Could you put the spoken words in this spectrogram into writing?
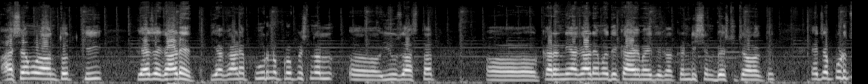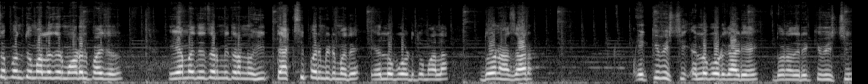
अशामुळे आणतो की या ज्या गाड्या आहेत या गाड्या पूर्ण प्रोफेशनल यूज असतात. कारण या गाड्यामध्ये काय माहिती आहे का? कंडिशन बेस्ट ठेवावं लागते. याच्या पुढचं पण तुम्हाला जर मॉडेल पाहिजे यामध्ये जर मित्रांनो ही टॅक्सी परमिटमध्ये येलो बोर्ड तुम्हाला दोन हजार एकवीसची येलो बोर्ड गाडी आहे दोन हजार एकवीसची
